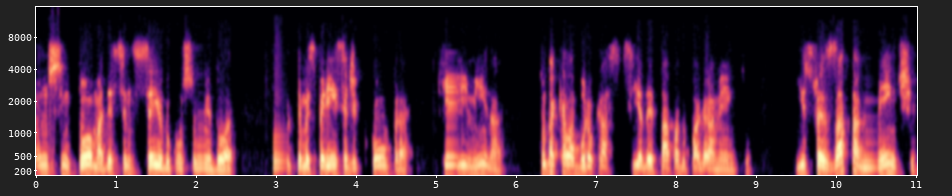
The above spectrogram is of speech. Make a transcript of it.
um sintoma desse anseio do consumidor por ter uma experiência de compra que elimina toda aquela burocracia da etapa do pagamento. Isso é exatamente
